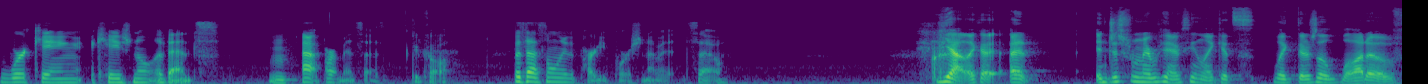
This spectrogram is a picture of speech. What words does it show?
working occasional events Hmm. at bar mitzvahs. Good call. But that's only the party portion of it. So Yeah, like, I, I, and just from everything I've seen, like, it's like there's a lot of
